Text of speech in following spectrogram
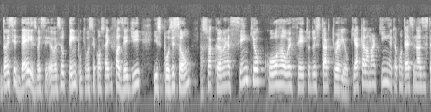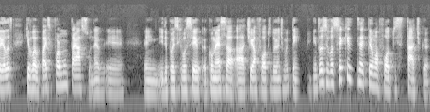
Então esse 10 vai ser, vai ser o tempo que você consegue fazer de exposição da sua câmera sem que ocorra o efeito do Star Trail, que é aquela marquinha que acontece nas estrelas, que parece que forma um traço, né? É, e depois que você começa a tirar foto durante muito tempo. Então, se você quiser ter uma foto estática,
